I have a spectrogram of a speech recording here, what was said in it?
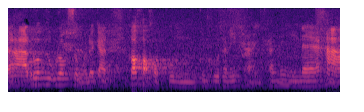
นะคะร่วมทุกข์ร่วมสุขมาด้วยกันก็ขอขอบคุณคุณครูธนิษฐาอีกครั้งหนึ่งนะคะ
